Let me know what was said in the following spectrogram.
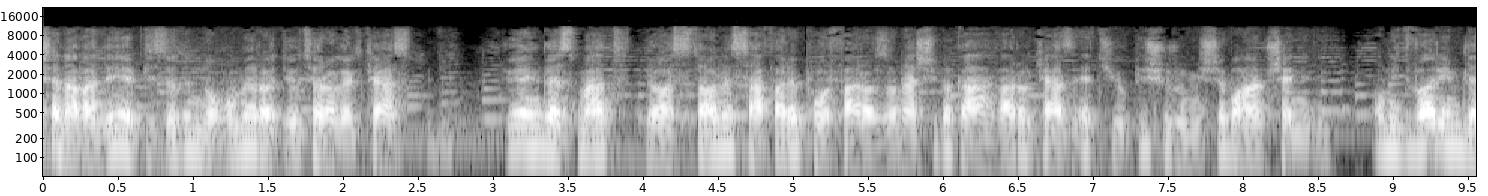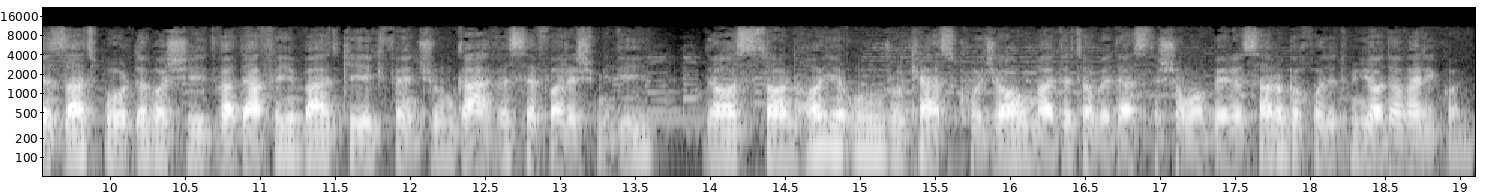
شنونده اپیزود نهم رادیو تراولکست بودید توی این قسمت داستان سفر پرفراز و نشیب قهوه رو که از اتیوپی شروع میشه با هم شنیدیم. امیدواریم لذت برده باشید و دفعه بعد که یک فنجون قهوه سفارش می‌دید داستانهای اون رو که از کجا اومده تا به دست شما برسه رو به خودتون یادآوری کنید.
